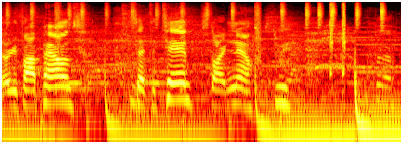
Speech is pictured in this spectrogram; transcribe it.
35 pounds, set to 10, starting now. Three, five,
